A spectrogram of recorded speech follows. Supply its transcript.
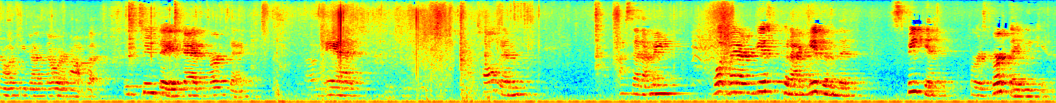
I don't know if you guys know it or not, but this Tuesday is Dad's birthday. And I told him, I said, I mean, what better gift could I give him than speaking for his birthday weekend?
